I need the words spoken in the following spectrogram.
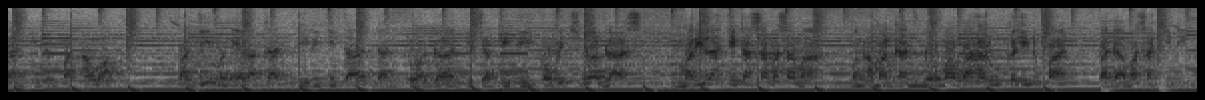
dan di tempat awam bagi mengelakkan diri kita dan keluarga dijangkiti COVID-19. Marilah kita sama-sama mengamalkan norma baharu kehidupan pada masa kini.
